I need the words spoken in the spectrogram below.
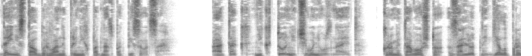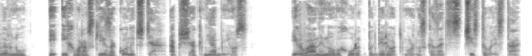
Да и не стал бы рваный при них под нас подписываться. А так никто ничего не узнает, кроме того, что залетный дело провернул и их воровские законы чтя общак не обнес. И рваный новых урок подберет, можно сказать, с чистого листа.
